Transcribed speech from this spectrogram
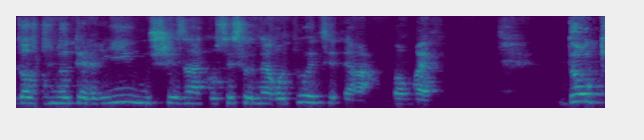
dans une hôtellerie ou chez un concessionnaire auto, etc. Bon, bref. Donc,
